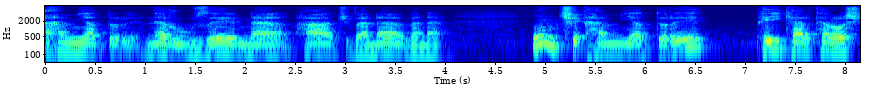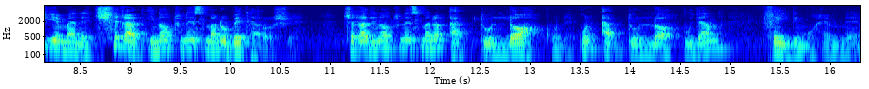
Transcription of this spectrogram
اهمیت داره نه روزه نه حج و نه و نه. اون چه اهمیت داره پیکر تراشی منه. چقدر اینا تونست منو بتراشه. چقدر اینا تونست منو عبدالله کنه. اون عبدالله بودن خیلی مهمه.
